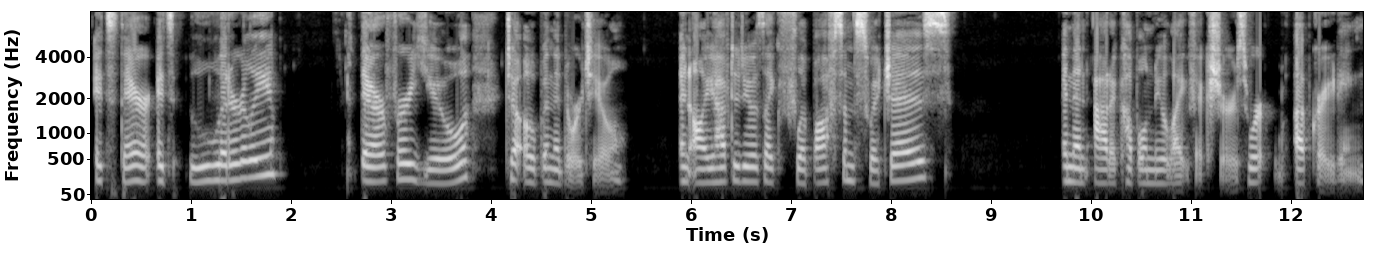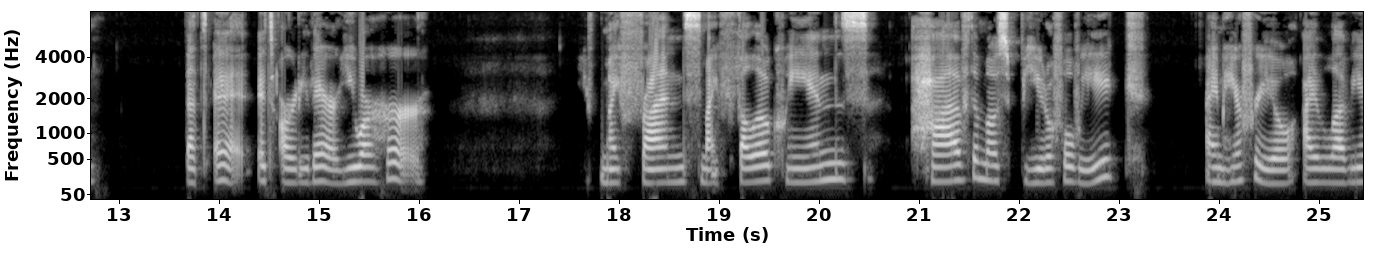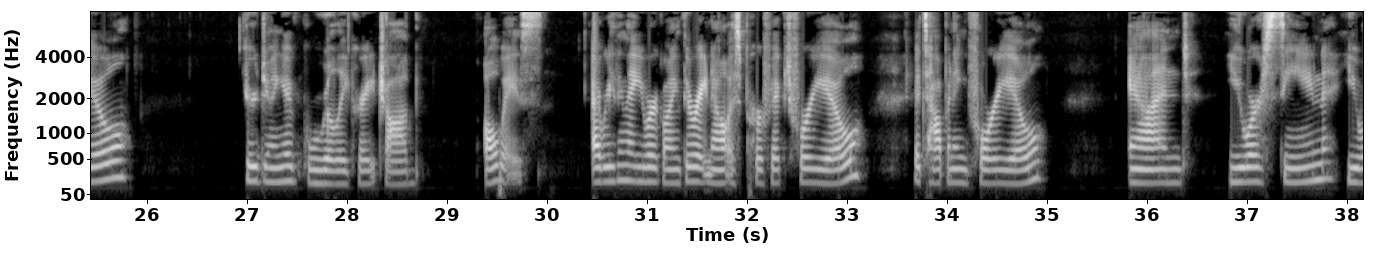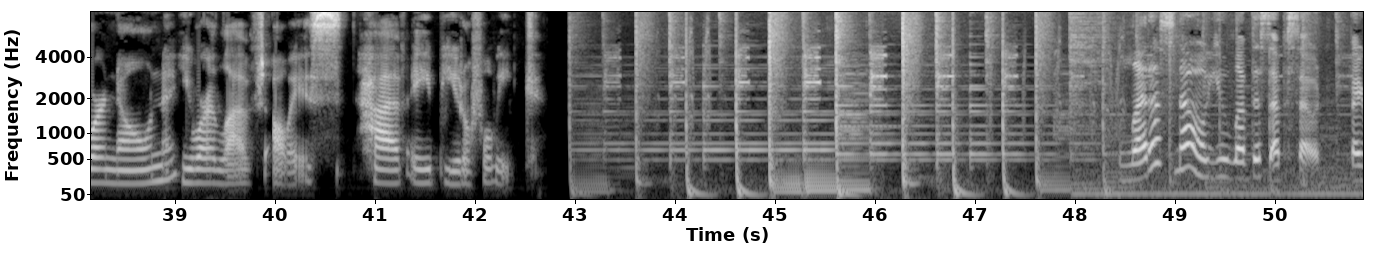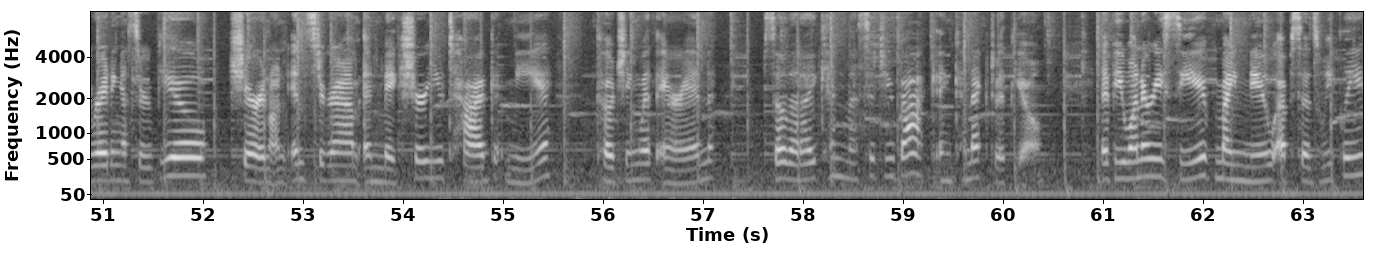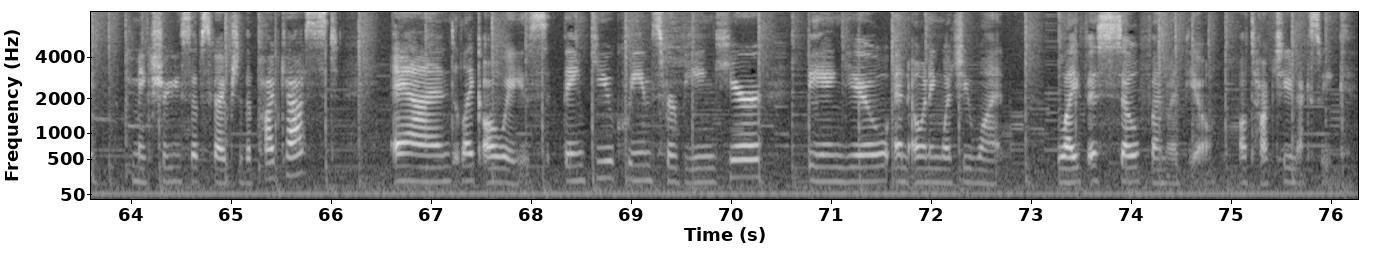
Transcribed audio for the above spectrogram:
It's there. It's literally there for you to open the door to. And all you have to do is like flip off some switches and then add a couple new light fixtures. We're upgrading. That's it. It's already there. You are her. My friends, my fellow queens, have the most beautiful week. I'm here for you. I love you. You're doing a really great job. Always. Everything that you are going through right now is perfect for you. It's happening for you. And you are seen, you are known, you are loved always. Have a beautiful week. Let us know you love this episode by writing us a review, share it on Instagram, and make sure you tag me, Coaching with Erin, so that I can message you back and connect with you. If you want to receive my new episodes weekly, make sure you subscribe to the podcast. And like always, thank you, Queens, for being here, being you, and owning what you want. Life is so fun with you. I'll talk to you next week.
